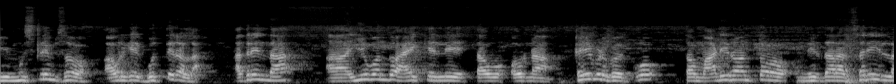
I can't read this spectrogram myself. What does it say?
ಈ ಮುಸ್ಲಿಮ್ಸು ಅವ್ರಿಗೆ ಗೊತ್ತಿರಲ್ಲ. ಅದರಿಂದ ಈ ಒಂದು ಆಯ್ಕೆಯಲ್ಲಿ ತಾವು ಅವ್ರನ್ನ ಕೈ ಬಿಡಬೇಕು. ತಾವು ಮಾಡಿರೋಂಥ ನಿರ್ಧಾರ ಸರಿ ಇಲ್ಲ,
